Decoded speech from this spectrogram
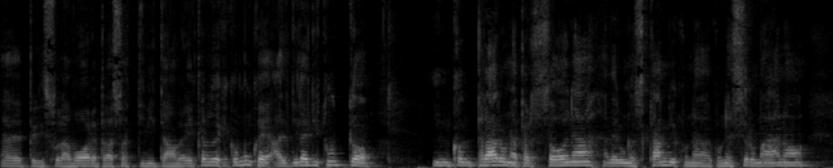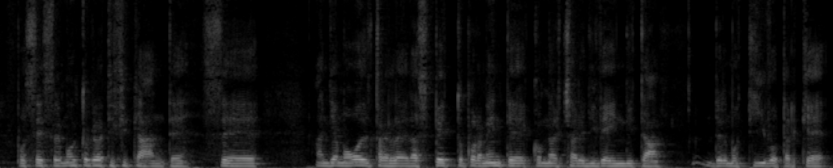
eh, per il suo lavoro, per la sua attività, perché credo che comunque al di là di tutto incontrare una persona, avere uno scambio con, una, con un essere umano possa essere molto gratificante se andiamo oltre l'aspetto puramente commerciale di vendita del motivo perché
